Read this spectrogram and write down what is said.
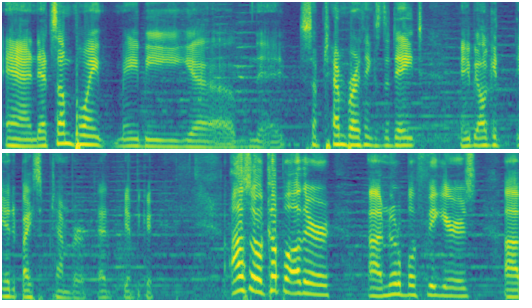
And at some point, maybe uh, September, I think is the date. Maybe I'll get it by September. That'd, that'd be good. Also, a couple other uh, notable figures. Uh,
